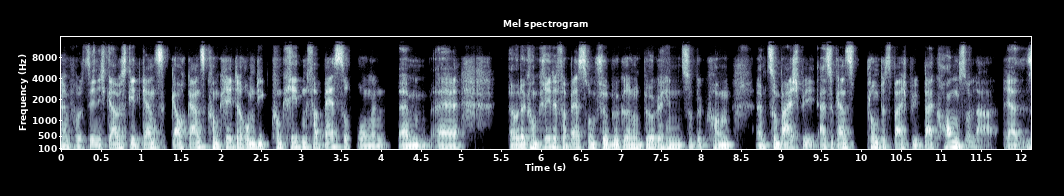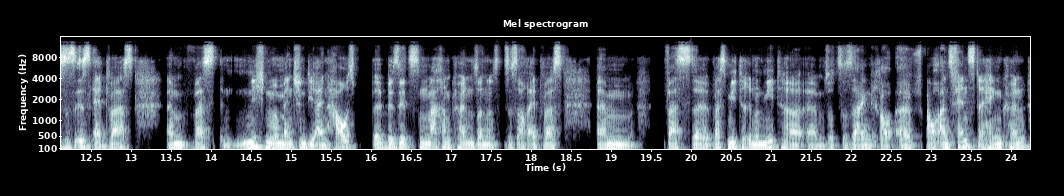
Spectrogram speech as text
ähm, produzieren. Ich glaube, es geht ganz, auch ganz konkret darum, die konkreten Verbesserungen ähm, äh, oder konkrete Verbesserungen für Bürgerinnen und Bürger hinzubekommen. Ähm, zum Beispiel, also ganz plumpes Beispiel, Balkonsolar. Ja, es ist etwas, ähm, was nicht nur Menschen, die ein Haus äh, besitzen, machen können, sondern es ist auch etwas, ähm, was, äh, was Mieterinnen und Mieter ähm, sozusagen äh, auch ans Fenster hängen können.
